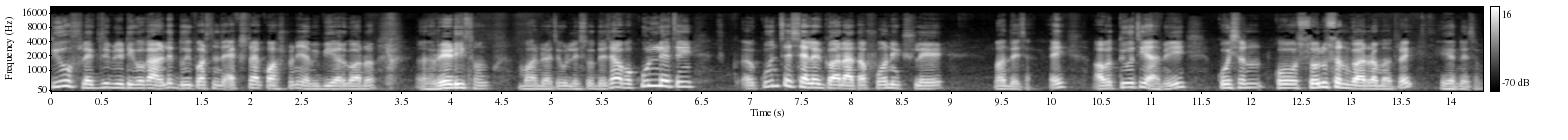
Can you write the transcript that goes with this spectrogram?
त्यो फ्लेक्सिबिलिटीको कारणले दुई पर्सेन्ट एक्स्ट्रा कस्ट पनि हामी बियर गर्न रेडी छौँ भनेर चाहिँ उसले सोध्दैछ। अब कुनले चाहिँ कुन चाहिँ सेलेक्ट गर्ला त फोनिक्सले भन्दैछ है? अब त्यो चाहिँ हामी क्वेसनको सोल्युसन गरेर मात्रै हेर्नेछौँ।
